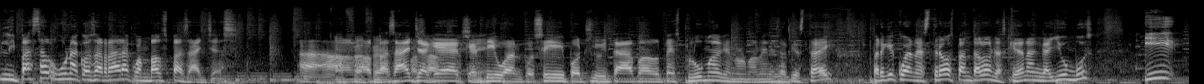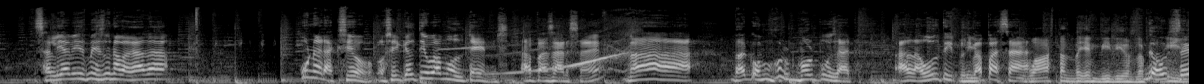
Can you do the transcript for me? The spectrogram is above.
li passa alguna cosa rara quan va als passatges. Uh, fer- el fer passatge passar-se, aquest que sí. et diuen pues sí, pots lluitar pel pes pluma, que normalment és el que està ahí, perquè quan es treu els pantalons es queden en gallumbos i se li ha vist més d'una vegada una erecció. O sigui que el tio va molt tens a pesar-se, eh? Va, va com molt, molt posat. A l'últim li va passar... Igual ha estat veient vídeos de No conills. sé,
